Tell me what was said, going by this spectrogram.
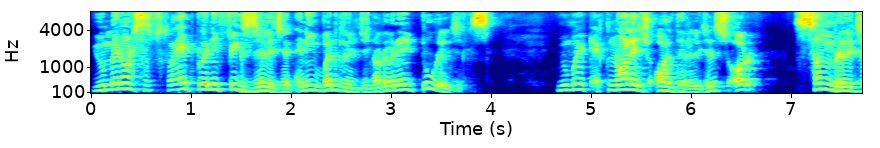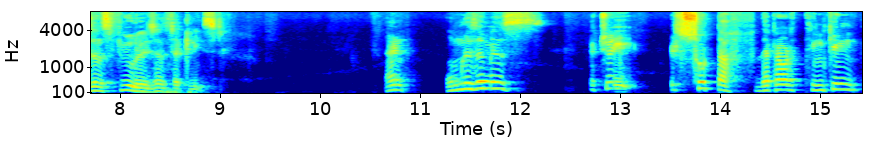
You may not subscribe to any fixed religion, any one religion, or even any two religions. You might acknowledge all the religions or some religions, few religions at least. And Omnism is actually it's so tough that our thinking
